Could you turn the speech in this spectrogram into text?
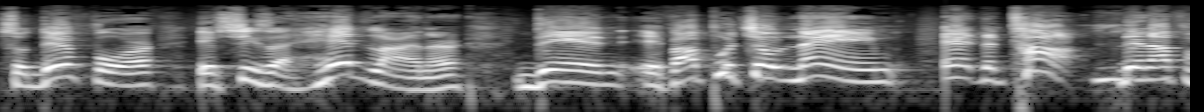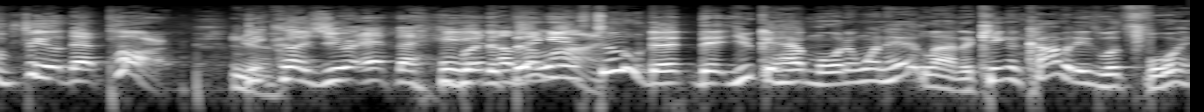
So therefore, if she's a headliner, then if I put your name at the top, then I fulfilled that part because you're at the head but the thing the is too that, that you can have more than one headliner. King of Comedies was four.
